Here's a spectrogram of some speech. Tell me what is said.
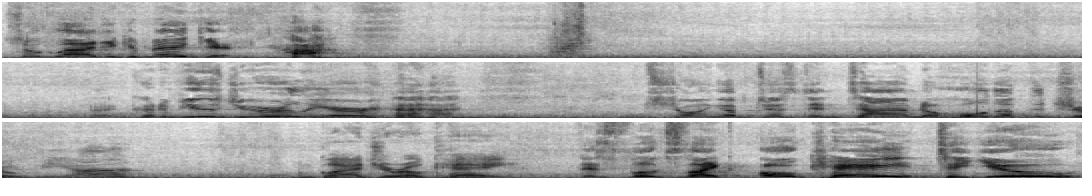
So glad you could make it! Ha! I could have used you earlier. Showing up just in time to hold up the trophy, huh? I'm glad you're okay. This looks like okay to you?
